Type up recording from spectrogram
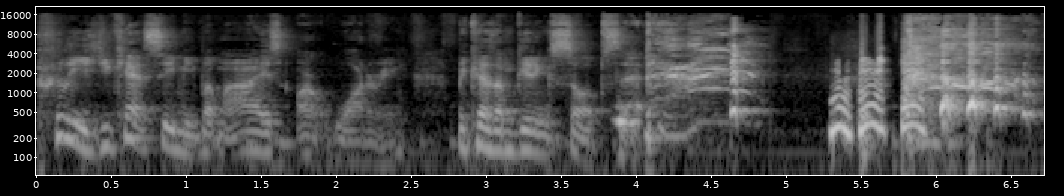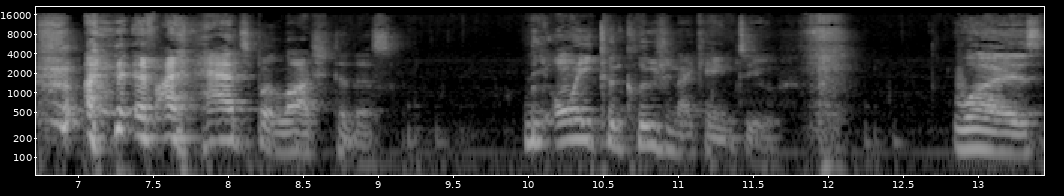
please, you can't see me, but my eyes aren't watering because I'm getting so upset. If I had to put logic to this, the only conclusion I came to was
